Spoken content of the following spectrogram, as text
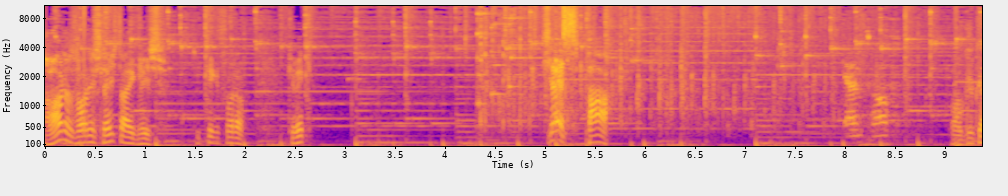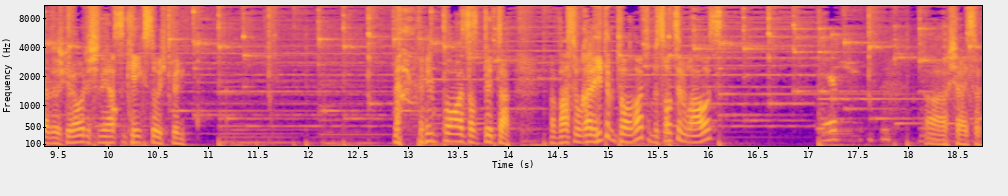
Ah, das war nicht schlecht eigentlich. Die Keks vor der... Geh weg. Yes! Pa! Ernsthaft. Oh, Glück gehabt, dass ich genau durch den ersten Keks durch bin. Boah, ist das bitter. Warst du gerade hinter dem Torwart? Du bist trotzdem raus? Yep. Ah, scheiße.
